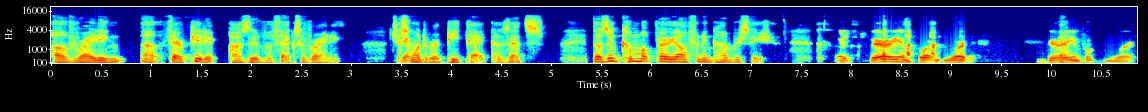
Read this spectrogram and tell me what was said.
of writing, uh, therapeutic positive effects of writing. Just yep. want to repeat that because that's doesn't come up very often in conversation. It's very important work. Very yeah. important work.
